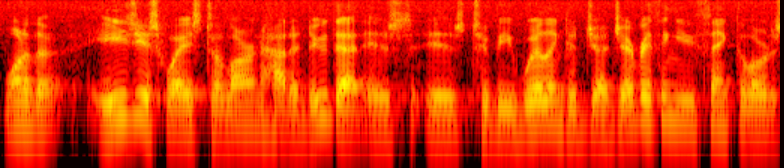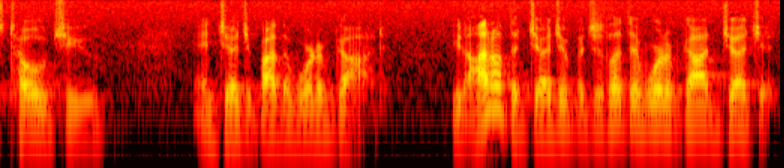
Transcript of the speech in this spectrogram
one of the easiest ways to learn how to do that is, is to be willing to judge everything you think the Lord has told you and judge it by the Word of God. You know, I don't have to judge it, but just let the Word of God judge it.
